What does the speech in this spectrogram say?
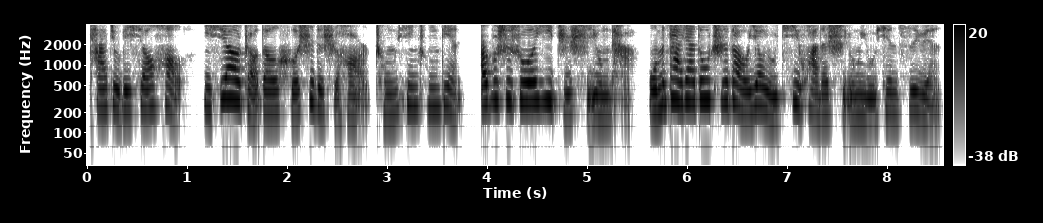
它就被消耗了。你需要找到合适的时候重新充电，而不是说一直使用它。我们大家都知道要有计划的使用有限资源，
